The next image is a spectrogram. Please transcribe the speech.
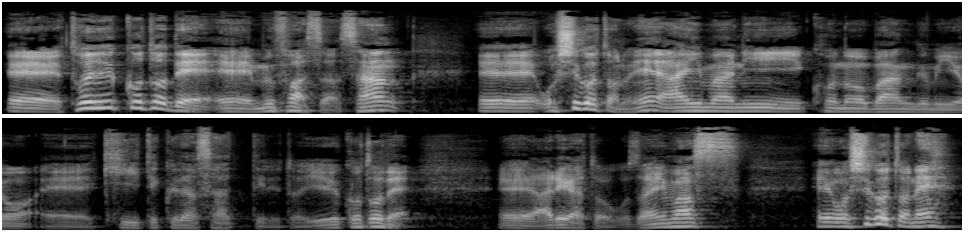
えー、ということで、えー、ムファサさん、えー、お仕事のね、合間にこの番組を、えー、聞いてくださっているということで、えー、ありがとうございます。えー、お仕事ね、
